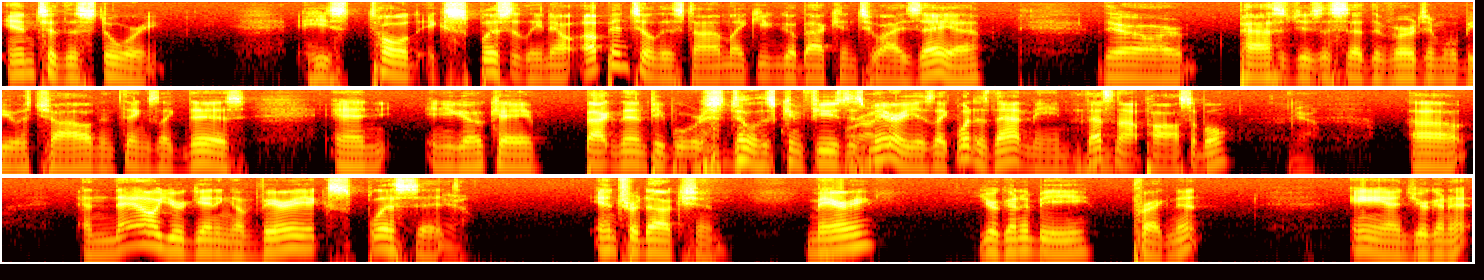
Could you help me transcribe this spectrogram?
into the story he's told explicitly. Now, up until this time, like you can go back into Isaiah, there are passages that said the virgin will be with child and things like this, and and you go, okay. Back then, people were still as confused as Right. Mary is. Like, what does that mean? That's Mhm. not possible. Yeah. Uh, and now you're getting a very explicit Yeah. introduction. Mary, you're going to be pregnant, and you're going to.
